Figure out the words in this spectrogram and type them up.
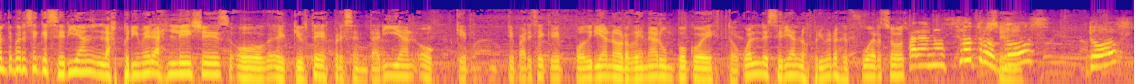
cuál te parece que serían las primeras leyes o eh, que ustedes presentarían o que te parece que podrían ordenar un poco esto? ¿Cuáles serían los primeros esfuerzos? Para nosotros Sí. dos, dos,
